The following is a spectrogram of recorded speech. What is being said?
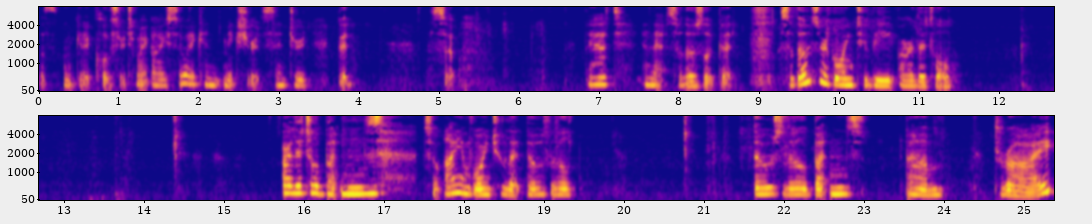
let's get it closer to my eye so I can make sure it's centered. Good. So that and that, so those look good. So those are going to be our little our little buttons. So I am going to let those little those little buttons um, dry.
